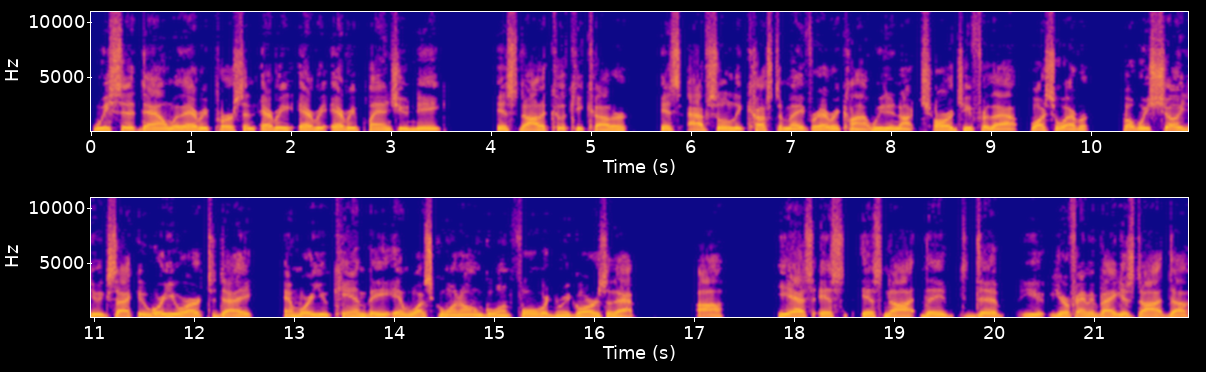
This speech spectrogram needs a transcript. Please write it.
we sit down with every person. Every every every plan's unique. It's not a cookie cutter. It's absolutely custom made for every client. We do not charge you for that whatsoever, but we show you exactly where you are today and where you can be and what's going on going forward in regards to that. Uh, yes, it's it's not the the your family bank is not the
